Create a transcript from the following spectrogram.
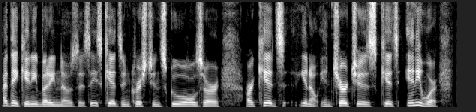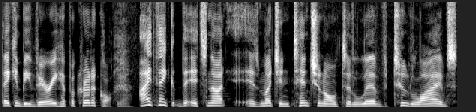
I think anybody knows this. These kids in Christian schools or or kids, you know, in churches, kids anywhere, they can be very hypocritical. Yeah. I think that it's not as much intentional to live two lives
